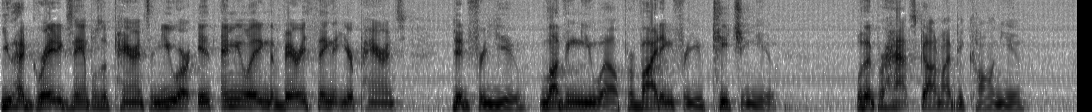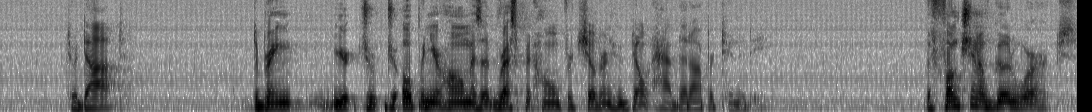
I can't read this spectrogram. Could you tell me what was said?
you had great examples of parents, and you are emulating the very thing that your parents did for you, loving you well, providing for you, teaching you. Well, then perhaps God might be calling you to adopt, to bring your, to, to open your home as a respite home for children who don't have that opportunity. The function of good works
